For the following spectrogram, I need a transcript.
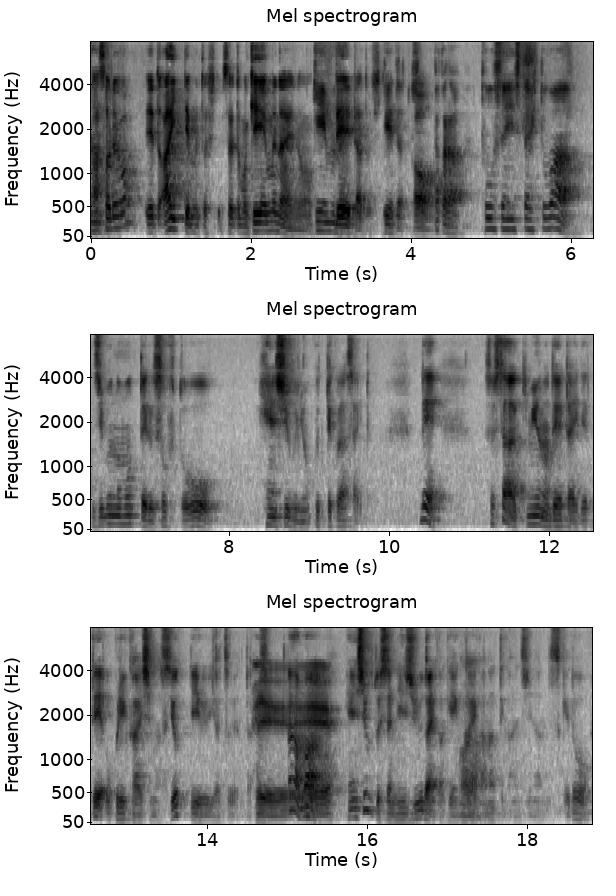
あそれは？えっとアイテムとして。それともゲーム内のゲーム内データとして？データとして。だから当選した人は自分の持ってるソフトを編集部に送ってくださいと。でそしたら君のデータ入れて送り返しますよっていうやつをやったんですだからまあ編集部としては20代が限界かなって感じなんですけど。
